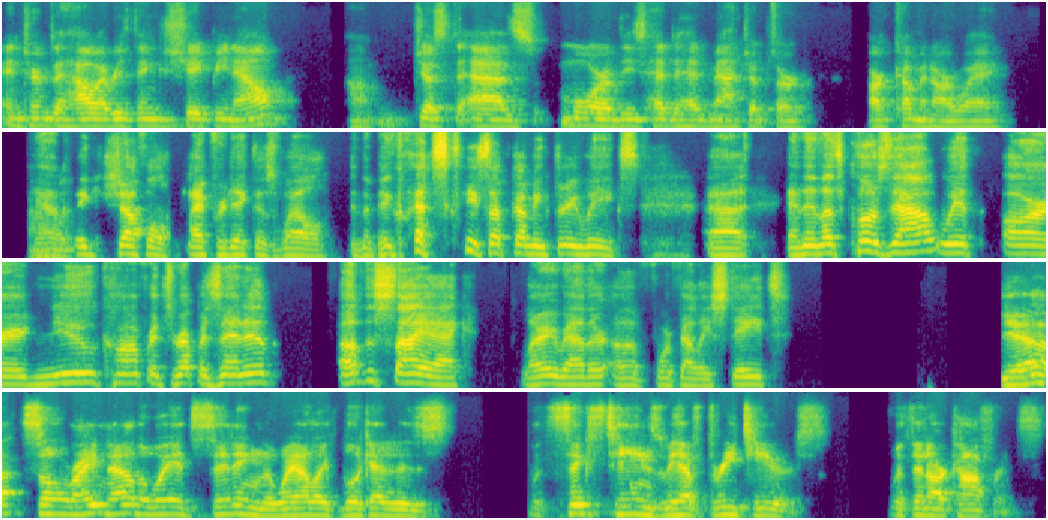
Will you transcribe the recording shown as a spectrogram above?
in terms of how everything's shaping out, um, just as more of these head-to-head matchups are are coming our way. Uh, yeah, with- big shuffle, I predict as well in the Big West these upcoming three weeks. Uh, and then let's close out with our new conference representative of the SIAC, Larry Wraither of Fort Valley State. Yeah, so right now, the way it's sitting, the way I like to look at it is with six teams, we have three tiers within our conference.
